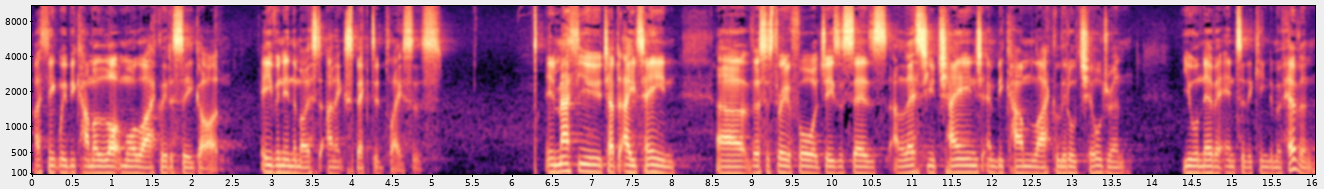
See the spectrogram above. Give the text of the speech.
I think we become a lot more likely to see God, even in the most unexpected places. In Matthew chapter 18, uh, verses 3 to 4, Jesus says, Unless you change and become like little children, you will never enter the kingdom of heaven.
